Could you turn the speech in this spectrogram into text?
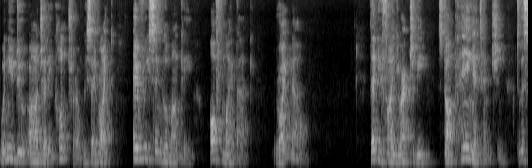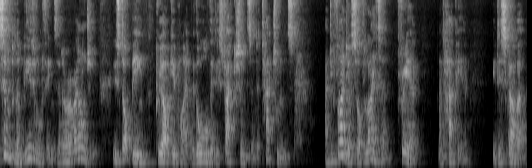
When you do agere contra, we say, right, every single monkey off my back right now. Then you find you actually start paying attention to the simple and beautiful things that are around you. You stop being preoccupied with all the distractions and attachments, and you find yourself lighter, freer, and happier. You discover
